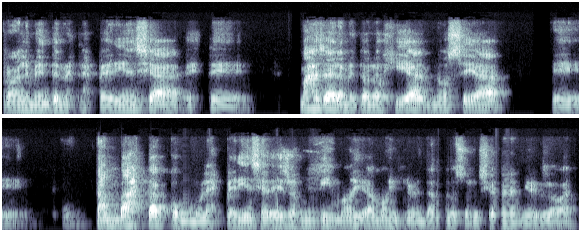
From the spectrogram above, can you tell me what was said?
probablemente nuestra experiencia, este, más allá de la metodología, no sea eh, tan vasta como la experiencia de ellos mismos, digamos, implementando soluciones a nivel global.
